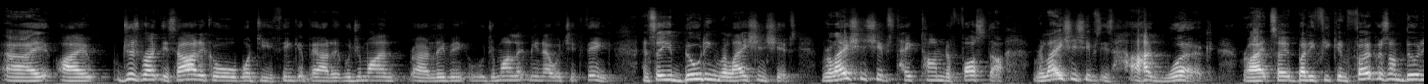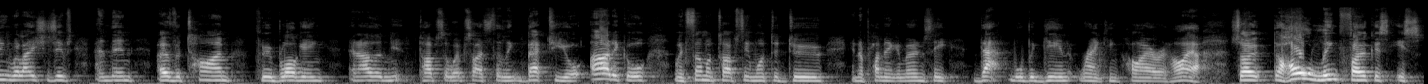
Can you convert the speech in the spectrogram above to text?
I, I just wrote this article. What do you think about it? Would you mind uh, leaving? Would you mind letting me know what you think? And so you're building relationships. Relationships take time to foster. Relationships is hard work, right? So, but if you can focus on building relationships and then over time through blogging and other types of websites to link back to your article, when someone types in what to do in a plumbing emergency, that will begin ranking higher and higher. So the whole link focus is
